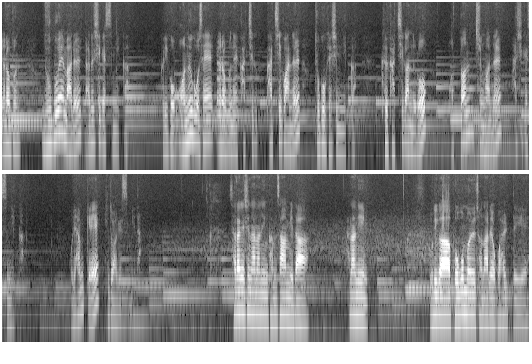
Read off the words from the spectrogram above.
여러분 누구의 말을 따르시겠습니까? 그리고 어느 곳에 여러분의 가치, 가치관을 두고 계십니까? 그 가치관으로 어떤 증언을 하시겠습니까? 우리 함께 기도하겠습니다. 살아계신 하나님 감사합니다. 하나님, 우리가 복음을 전하려고 할 때에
